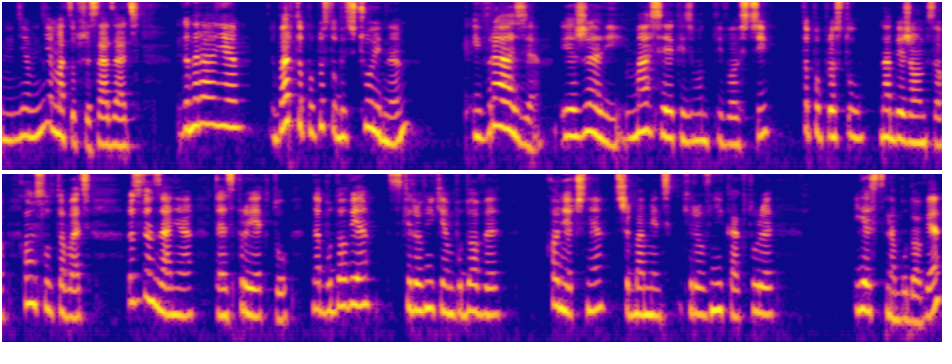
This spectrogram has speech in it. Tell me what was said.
nie, nie, nie ma co przesadzać. Generalnie warto po prostu być czujnym i w razie, jeżeli ma się jakieś wątpliwości, to po prostu na bieżąco konsultować rozwiązania e, z projektu na budowie z kierownikiem budowy koniecznie trzeba mieć kierownika, który jest na budowie,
